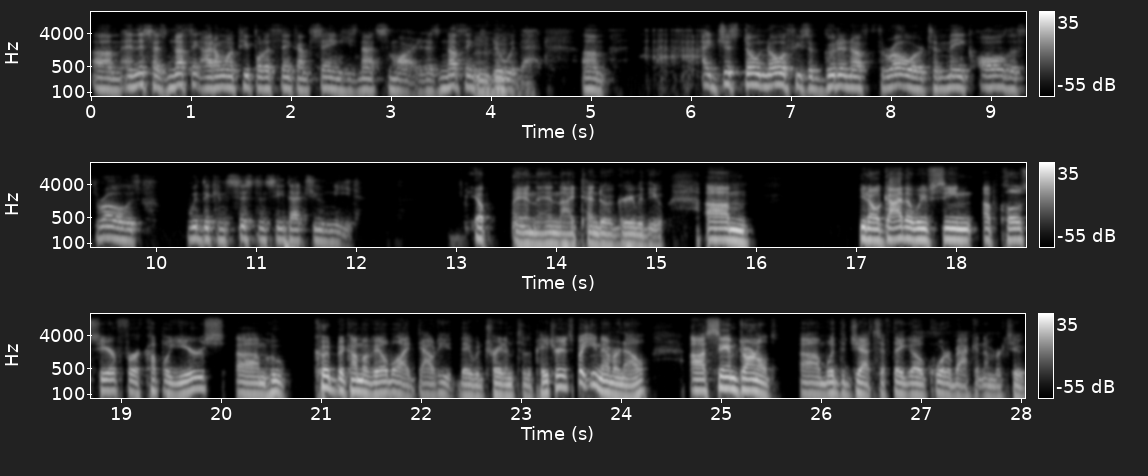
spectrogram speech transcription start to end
Um, and this has nothing, I don't want people to think I'm saying he's not smart. It has nothing to do Mhm. with that. Um, I- I just don't know if he's a good enough thrower to make all the throws with the consistency that you need. Yep, and and I tend to agree with you. Um, you know, a guy that we've seen up close here for a couple years, um, who could become available. I doubt he they would trade him to the Patriots, but you never know. Uh, Sam Darnold um, with the Jets if they go quarterback at number two.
